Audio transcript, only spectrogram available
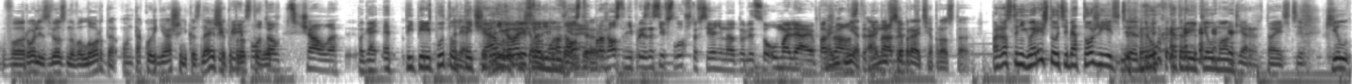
в роли Звездного Лорда, он такой няшенька, знаешь, Ты это просто перепутал вот... Тчалла. Погоди, это ты перепутал Блядь, Тычалу Не говори, что они, пожалуйста, пожалуйста, не произноси вслух, что все они на одно лицо. Умоляю, Они- пожалуйста, Нет, не они надо. все братья просто. Пожалуйста, не говори, что у тебя тоже есть э, друг, который Киллмонгер. То есть э, Килл...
